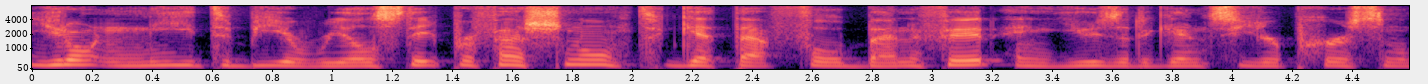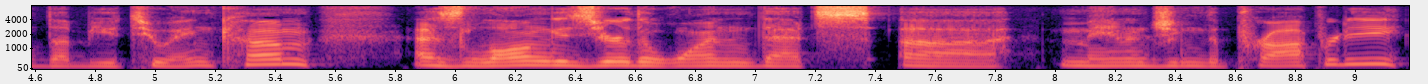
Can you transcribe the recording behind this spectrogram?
you don't need to be a real estate professional to get that full benefit and use it against your personal W 2 income. As long as you're the one that's uh, managing the property,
